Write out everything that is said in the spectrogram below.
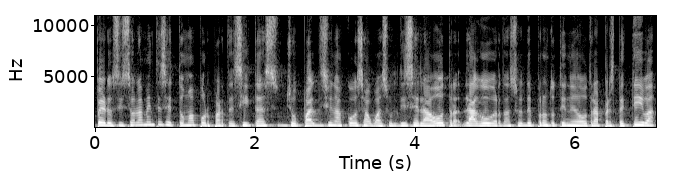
Pero si solamente se toma por partecitas, Yopal dice una cosa, Azul dice la otra, la gobernación de pronto tiene otra perspectiva.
